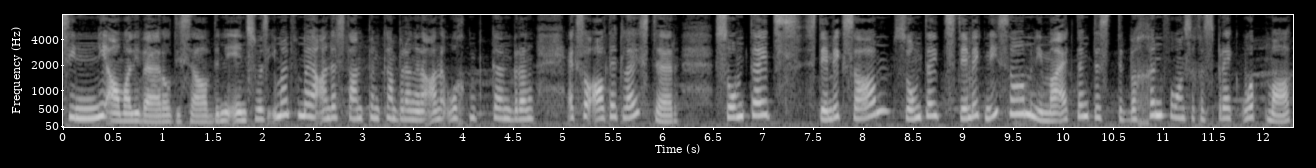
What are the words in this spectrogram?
sien nie almal die wêreld dieselfde nie en soos iemand vir my 'n ander standpunt kan bring en 'n ander oogpunt kan bring, ek sal altyd luister. Somstyds stem ek saam, somstyds stem ek nie saam nie, maar ek dink dis dit begin vir ons 'n gesprek oopmaak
